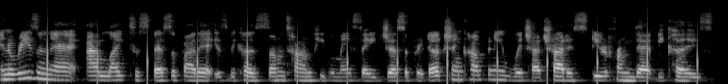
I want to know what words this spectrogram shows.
And the reason that I like to specify that is because sometimes people may say just a production company, which I try to steer from that because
